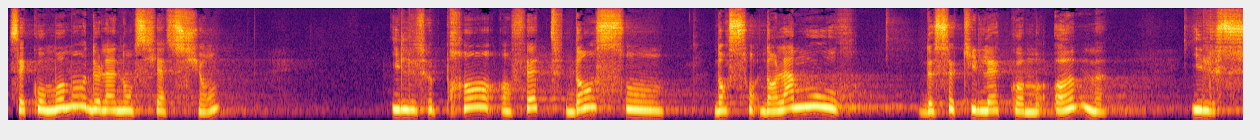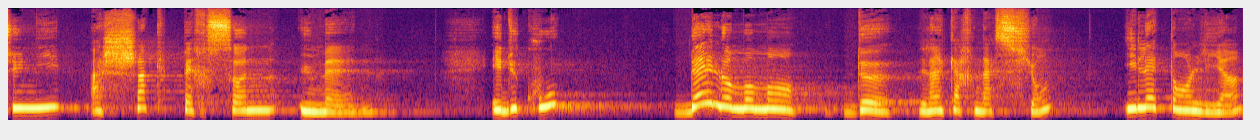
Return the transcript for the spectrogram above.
C'est qu'au moment de l'annonciation, il se prend en fait dans dans l'amour de ce qu'il est comme homme, il s'unit à chaque personne humaine. Et du coup, dès le moment de l'incarnation, il est en lien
